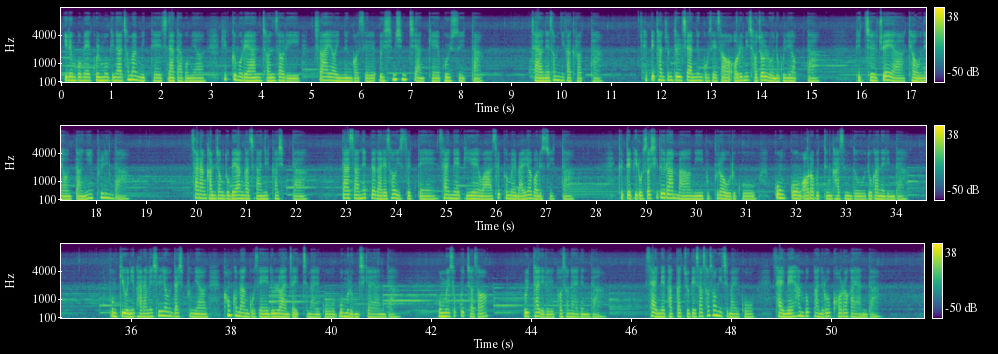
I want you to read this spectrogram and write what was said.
이른 봄에 골목이나 처만 밑에 지나다 보면 희끄무레한 전설이 쌓여 있는 것을 의심심치 않게 볼 수 있다. 자연의 섭리가 그렇다. 햇빛 한 줌 들지 않는 곳에서 얼음이 저절로 녹을 리 없다. 빛을 쬐야 겨우내 언 땅이 풀린다. 사랑 감정도 매한가지가 아닐까 싶다. 따스한 햇볕 아래 서 있을 때 삶의 비애와 슬픔을 말려버릴 수 있다. 그때 비로소 시들한 마음이 부풀어 오르고 꽁꽁 얼어붙은 가슴도 녹아내린다. 봄 기운이 바람에 실려온다 싶으면 컴컴한 곳에 눌러 앉아 있지 말고 몸을 움직여야 한다. 몸을 솟구쳐서 울타리를 벗어나야 된다. 삶의 바깥쪽에서 서성이지 말고 삶의 한복판으로 걸어가야 한다.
